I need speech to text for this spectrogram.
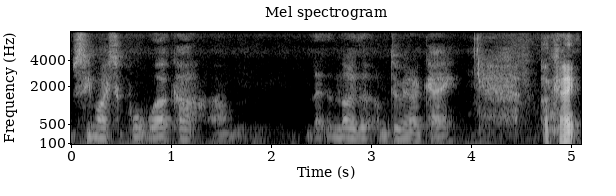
see my support worker um, let them know that i'm doing okay Okay.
